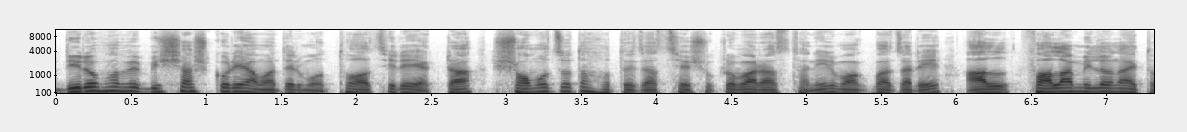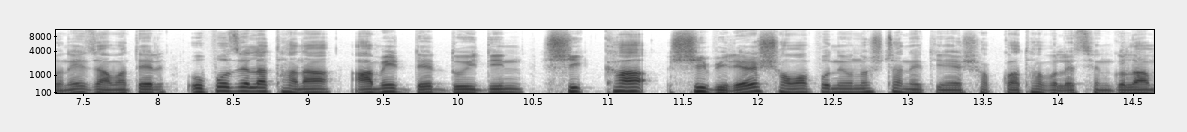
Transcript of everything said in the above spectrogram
দৃঢ়ভাবে বিশ্বাস করি আমাদের মধ্যে অচিরেই একটা সমঝোতা হতে যাচ্ছে। শুক্রবার রাজধানীর মগবাজারে আল ফালা মিলনায়তনে জামাতের উপজেলা থানা আমিরদের দুই দিন শিক্ষা শিবিরের সমাপনী অনুষ্ঠানে তিনি সব কথা বলেছেন। গোলাম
